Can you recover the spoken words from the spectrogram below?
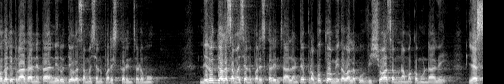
మొదటి ప్రాధాన్యత నిరుద్యోగ సమస్యను పరిష్కరించడము. నిరుద్యోగ సమస్యను పరిష్కరించాలంటే ప్రభుత్వం మీద వాళ్ళకు విశ్వాసం నమ్మకం ఉండాలి. ఎస్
